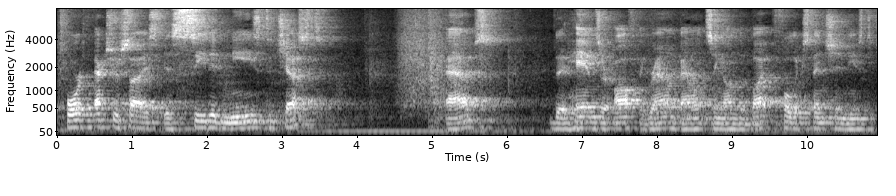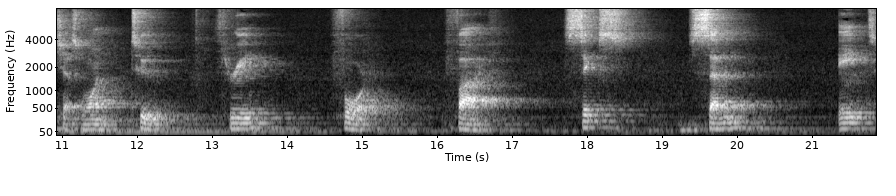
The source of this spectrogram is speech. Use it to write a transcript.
fourth exercise is seated knees to chest, abs. The hands are off the ground, balancing on the butt. Full extension, knees to chest. One, two, three, four, five, six, seven, eight,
